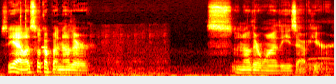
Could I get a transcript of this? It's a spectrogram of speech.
So yeah, let's hook up another another one of these out here.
